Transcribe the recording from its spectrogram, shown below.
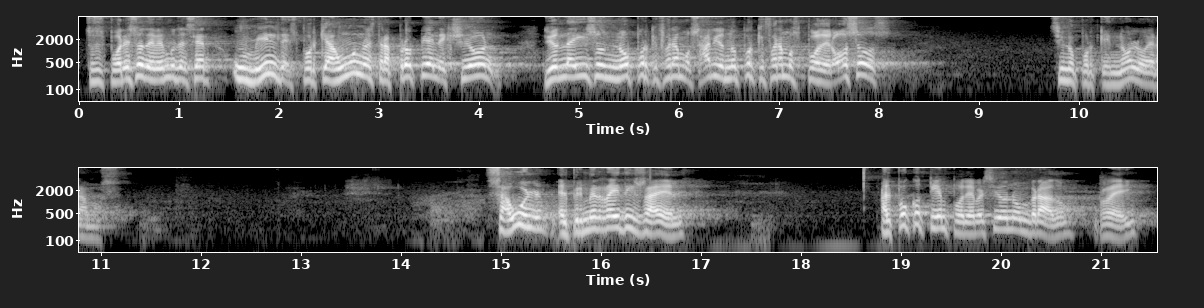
Entonces, por eso debemos de ser humildes, porque aún nuestra propia elección, Dios la hizo no porque fuéramos sabios, no porque fuéramos poderosos, sino porque no lo éramos. Saúl, el primer rey de Israel, al poco tiempo de haber sido nombrado rey,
